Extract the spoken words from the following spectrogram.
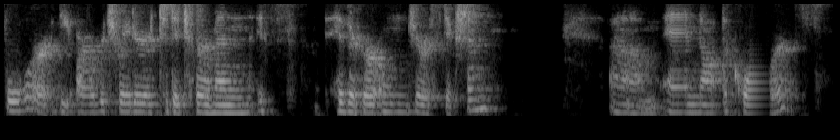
for the arbitrator to determine its his or her own jurisdiction um, and not the courts.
